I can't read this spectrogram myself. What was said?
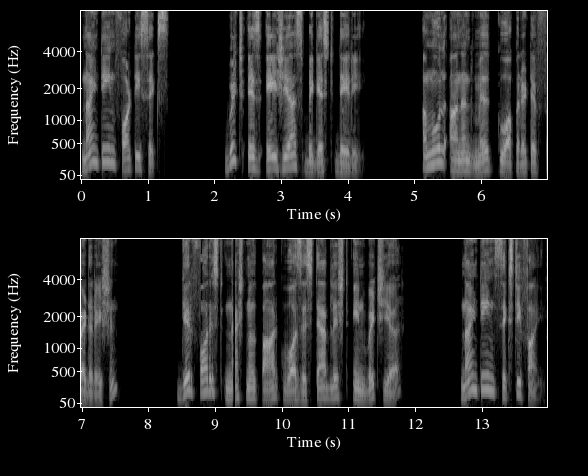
1946. Which is Asia's biggest dairy? Amul Anand Milk Cooperative Federation? Gir Forest National Park was established in which year? 1965.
